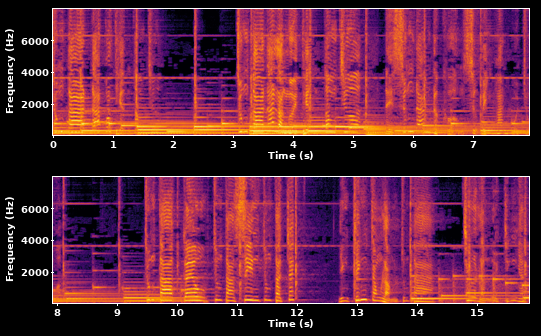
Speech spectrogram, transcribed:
chúng ta đã có thiện tâm chưa? Chúng ta đã là người thiện tâm chưa để xứng đáng được hưởng sự bình an của Chúa? Chúng ta kêu, chúng ta xin, chúng ta trách, nhưng chính trong lòng chúng ta chưa là người chứng nhân.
